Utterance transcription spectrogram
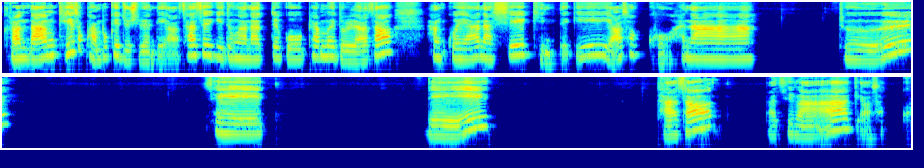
그런 다음 계속 반복해 주시면 돼요. 사슬 기둥 하나 뜨고 편물 돌려서 한 코에 하나씩 긴뜨기 여섯 코. 하나, 둘, 셋, 넷, 다섯, 마지막 여섯 코.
